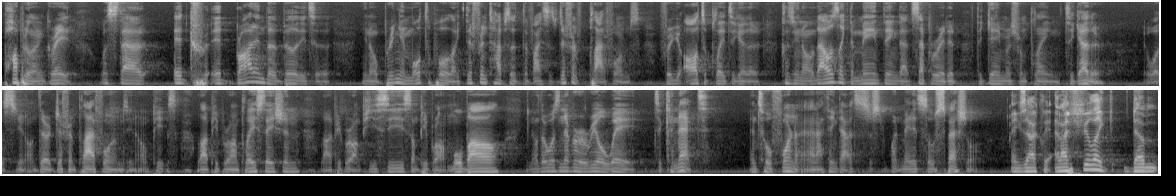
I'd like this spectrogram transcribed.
popular and great was that it cr- it brought in the ability to, you know, bring in multiple like different types of devices, different platforms for you all to play together. Because you know that was like the main thing that separated the gamers from playing together. It was you know there are different platforms. You know, a lot of people are on PlayStation, a lot of people are on PC, some people are on mobile. You know, there was never a real way to connect until Fortnite, and I think that's just what made it so special. Exactly. And I feel like them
